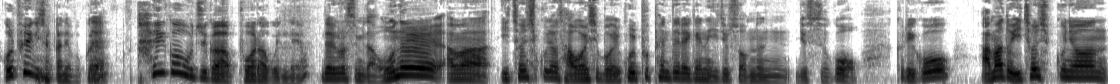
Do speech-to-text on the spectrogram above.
골프 얘기 잠깐 해볼까요? 네. 타이거 우즈가 부활하고 있네요. 네, 그렇습니다. 오늘 아마 2019년 4월 15일 골프 팬들에게는 잊을 수 없는 뉴스고 그리고 아마도 2019년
